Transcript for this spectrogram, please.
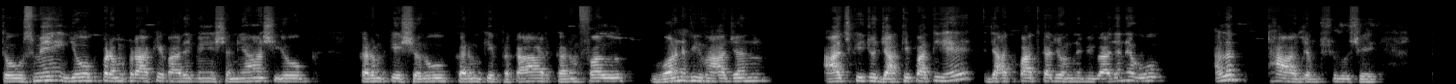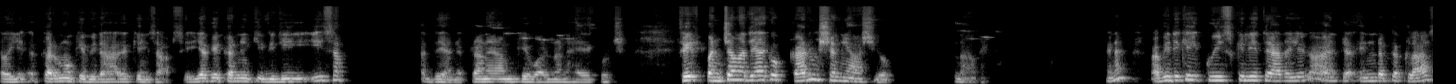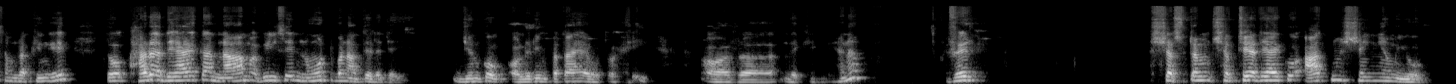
तो उसमें योग परंपरा के बारे में, संन्यास योग, कर्म के स्वरूप, कर्म के प्रकार कर्म फल वर्ण विभाजन, आज की जो जाति पाति है जात पात का जो हमने विभाजन है, वो अलग था जब शुरू से तो कर्मों के विधा के हिसाब से, यज्ञ करने की विधि, ये सब अध्ययन है, प्राणायाम के वर्णन है कुछ। फिर पंचम अध्याय को कर्म संन्यास योग नाम है। है ना? अभी देखिए क्विज के लिए तैयार रहिएगा। एंड ऑफ़ द क्लास हम रखेंगे। तो हर अध्याय का नाम अभी से नोट बनाते रह जाइए जिनको ऑलरेडी पता है, वो तो है ही। और देखेंगे, है ना? फिर षष्टम छठे अध्याय को आत्म संयम योग।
